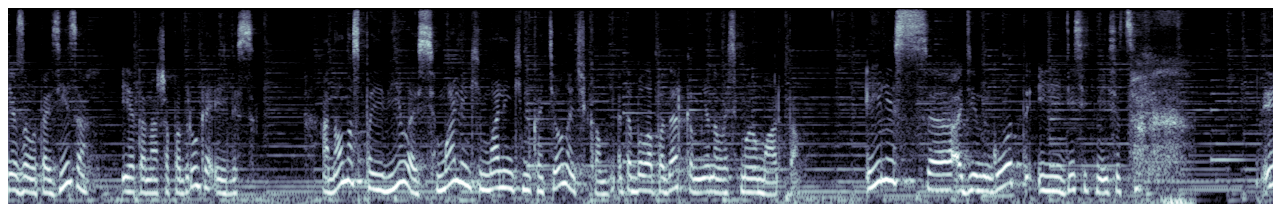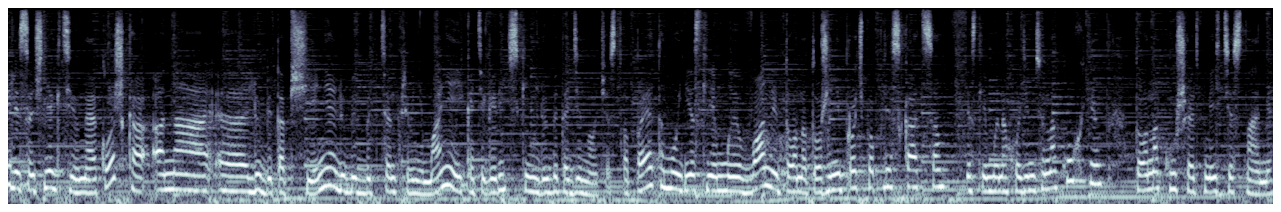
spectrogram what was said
Меня зовут Азиза, и это наша подруга Элис. Она у нас появилась маленьким-маленьким котеночком. Это была подарка мне на 8 марта. Элис э, один год и 10 месяцев. Элис очень активная кошка. Она э, любит общение, любит быть в центре внимания и категорически не любит одиночество. Поэтому, если мы в ванной, то она тоже не прочь поплескаться. Если мы находимся на кухне, то она кушает вместе с нами.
